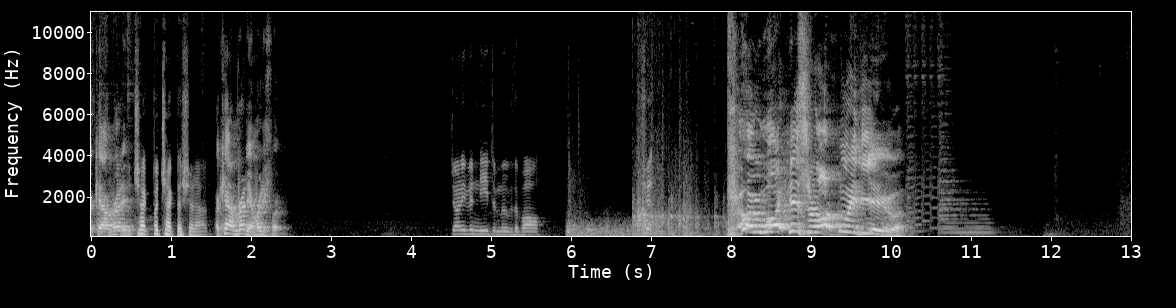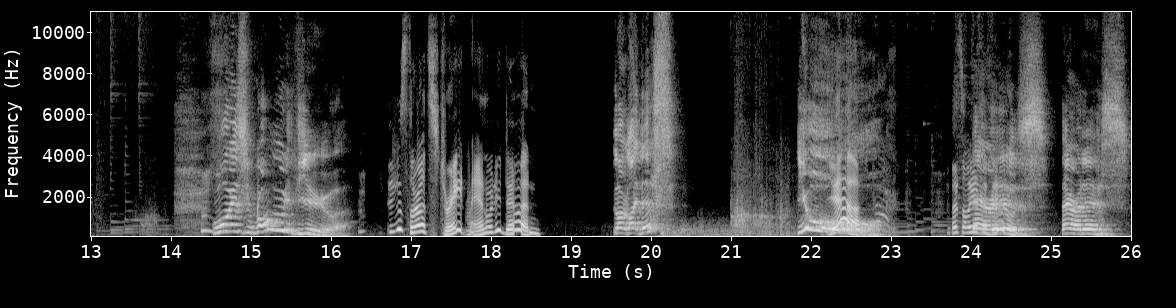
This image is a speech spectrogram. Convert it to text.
Okay, I'm ready. Check, but check this shit out. Okay, I'm ready. I'm ready for it. Don't even need to move the ball. Shit. Bro, what is wrong with you? What is wrong with you? You just throw it straight, man. What are you doing? Look like this? Yo! Yeah. That's all you have to it do. it is. There it is.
